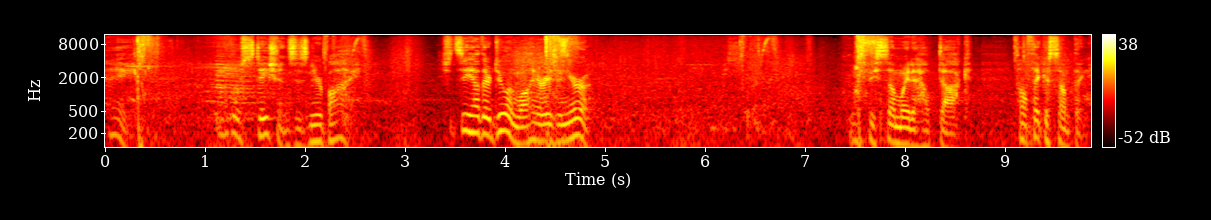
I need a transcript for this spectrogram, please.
Hey, one of those stations is nearby. Should see how they're doing while Harry's in Europe. Must be some way to help Doc. I'll think of something.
